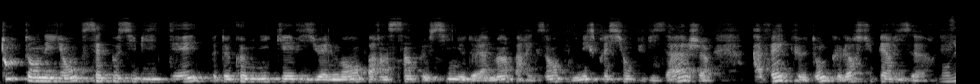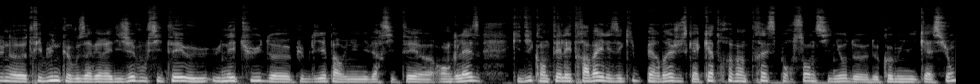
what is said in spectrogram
tout en ayant cette possibilité de communiquer visuellement par un simple signe de la main, par exemple, une expression du visage, avec donc leur superviseur. Dans une tribune que vous avez rédigée, vous citez une étude euh, publiée par une université euh, anglaise qui dit qu'en télétravail, les équipes perdraient jusqu'à 93% de signaux de, communication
